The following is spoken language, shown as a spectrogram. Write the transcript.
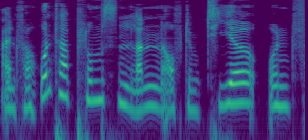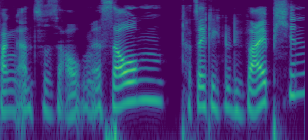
einfach runterplumpsen, landen auf dem Tier und fangen an zu saugen. Es saugen tatsächlich nur die Weibchen.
